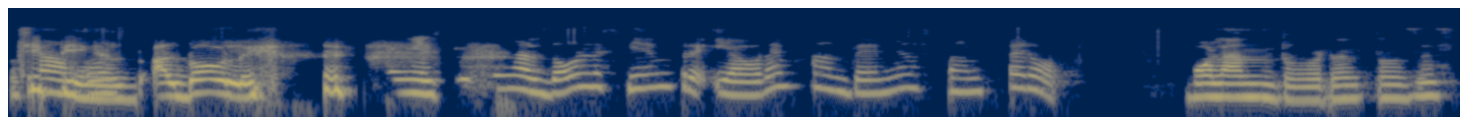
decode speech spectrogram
O Shipping al, al doble. en el shipping al doble siempre. Y ahora en pandemia están, pero volando, ¿verdad? Entonces,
